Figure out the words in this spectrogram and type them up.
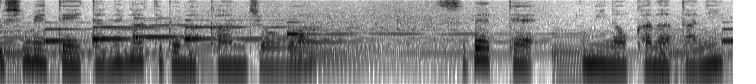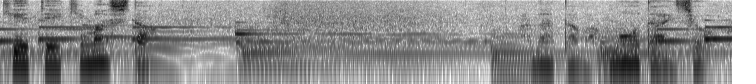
苦しめていたネガティブな感情はすべて海の彼方に消えていきました。あなたはもう大丈夫。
